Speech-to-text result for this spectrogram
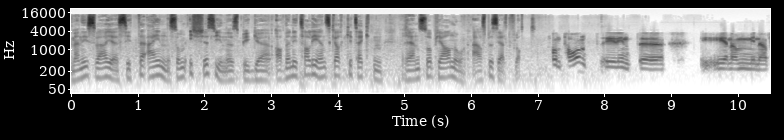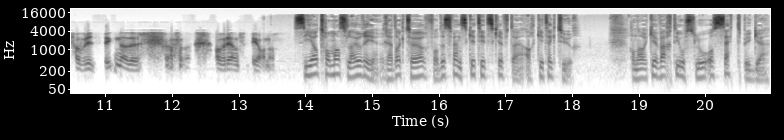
Men i Sverige sitter en som ikke synes bygget av den italienske arkitekten Renzo Piano er spesielt flott. Spontant er det ikke en av mine favorittbygninger av Renzo Piano. Sier Thomas Lauri, redaktør for det svenske tidsskriftet Arkitektur. Han har ikke vært i Oslo og sett bygget,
